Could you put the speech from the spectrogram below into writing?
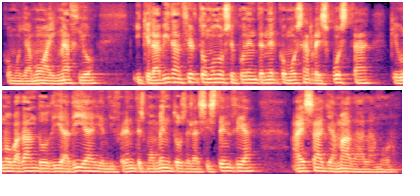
como llamó a Ignacio, y que la vida en cierto modo se puede entender como esa respuesta que uno va dando día a día y en diferentes momentos de la existencia a esa llamada al amor.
